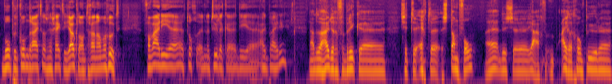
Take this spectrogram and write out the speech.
Bol.com draait als een gek, dus jouw klanten gaan allemaal goed. Vanwaar die eh, toch eh, natuurlijk eh, die uitbreiding? Nou, de huidige fabriek zit echt stampvol. Hè? Dus ja, eigenlijk gewoon puur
